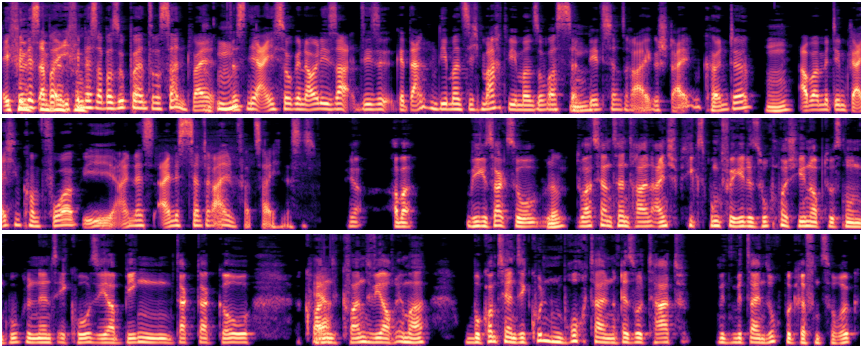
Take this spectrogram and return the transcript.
Ich finde das aber, ich finde das aber super interessant, weil mhm. das sind ja eigentlich so genau diese, diese Gedanken, die man sich macht, wie man sowas mhm. dezentral gestalten könnte, mhm. aber mit dem gleichen Komfort wie eines, eines zentralen Verzeichnisses. Ja, aber wie gesagt, so, ne? du hast ja einen zentralen Einstiegspunkt für jede Suchmaschine, ob du es nun Google nennst, Ecosia, Bing, DuckDuckGo, Quant, ja. Quant, wie auch immer. Du bekommst ja in Sekundenbruchteilen ein Resultat mit, mit deinen Suchbegriffen zurück.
